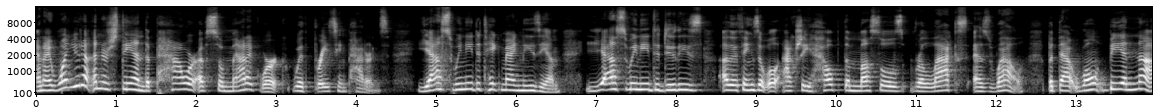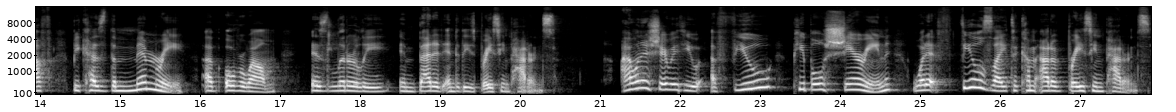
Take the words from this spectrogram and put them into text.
And I want you to understand the power of somatic work with bracing patterns. Yes, we need to take magnesium. Yes, we need to do these other things that will actually help the muscles relax as well. But that won't be enough because the memory of overwhelm is literally embedded into these bracing patterns. I want to share with you a few people sharing what it feels like to come out of bracing patterns.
